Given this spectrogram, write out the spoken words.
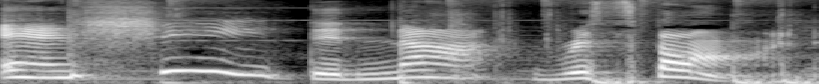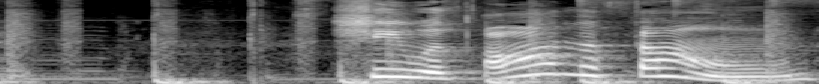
and she did not respond. She was on the phone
